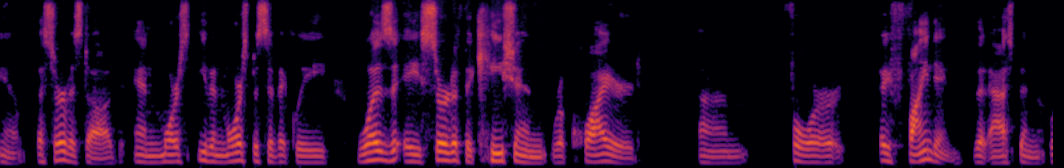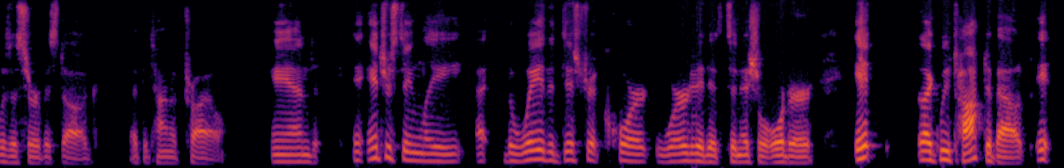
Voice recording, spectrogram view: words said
you know a service dog and more even more specifically was a certification required um, for a finding that Aspen was a service dog at the time of trial. And interestingly, the way the district court worded its initial order, it, like we talked about, it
